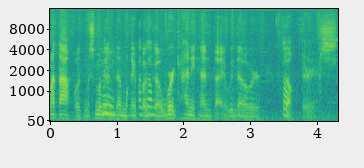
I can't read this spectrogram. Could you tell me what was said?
matakot. Mas maganda makipag-work hand in hand tayo with our doctors.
